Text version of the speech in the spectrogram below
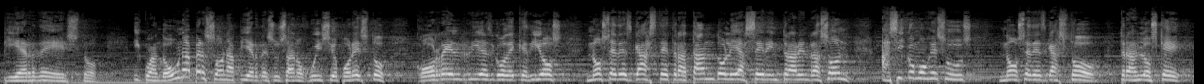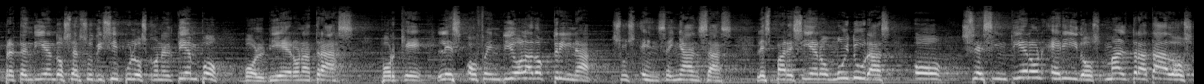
pierde esto. Y cuando una persona pierde su sano juicio por esto, corre el riesgo de que Dios no se desgaste tratándole hacer entrar en razón, así como Jesús no se desgastó tras los que, pretendiendo ser sus discípulos con el tiempo, volvieron atrás porque les ofendió la doctrina, sus enseñanzas, les parecieron muy duras o se sintieron heridos, maltratados,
